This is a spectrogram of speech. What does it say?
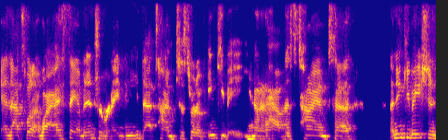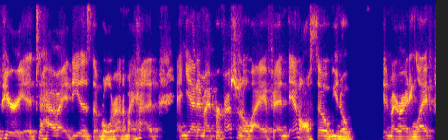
And that's what why I say I'm an introvert. I need that time to sort of incubate you know to have this time to an incubation period to have ideas that roll around in my head and yet in my professional life and and also you know in my writing life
